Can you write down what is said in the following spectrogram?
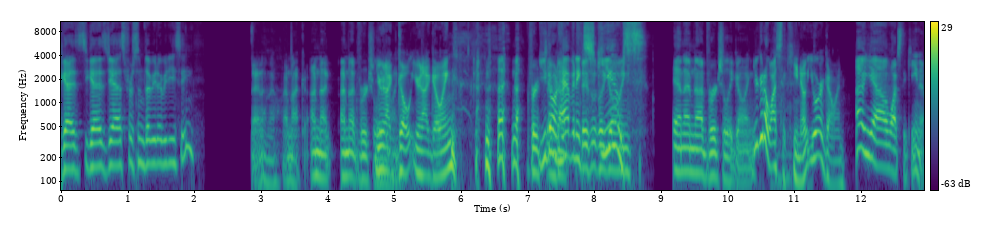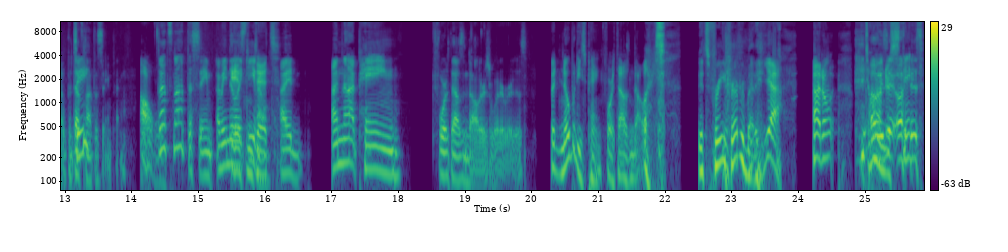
guys, you guys, jazz for some WWDC? I don't know. I'm not. I'm not. I'm not virtually. You're not go. You're not going. I'm not virtually. You don't have an physically going, excuse. and I'm not virtually going. You're gonna watch the keynote. You are going. oh yeah, I'll watch the keynote, but that's See? not the same thing. Oh, That's not the same. I mean, like Isn't you know, it? I I'm not paying four thousand dollars or whatever it is. but nobody's paying four thousand dollars. It's free for everybody. yeah, I don't. I don't Oh, is it- understand. oh, is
